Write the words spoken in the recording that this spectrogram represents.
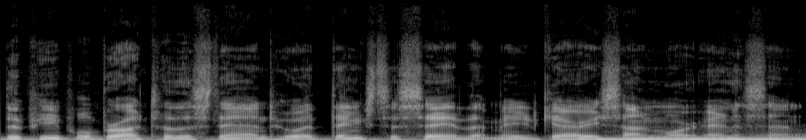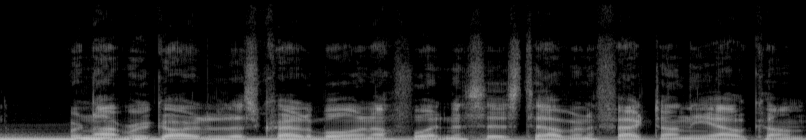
The people brought to the stand who had things to say that made Gary sound more innocent were not regarded as credible enough witnesses to have an effect on the outcome.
